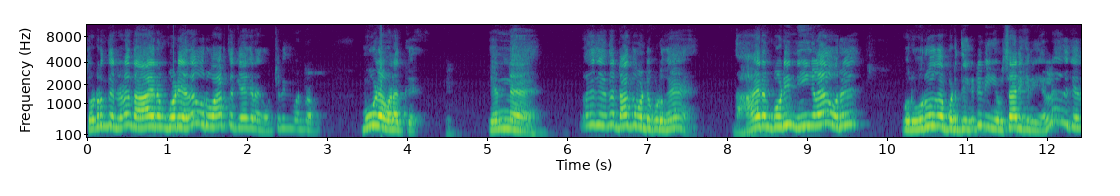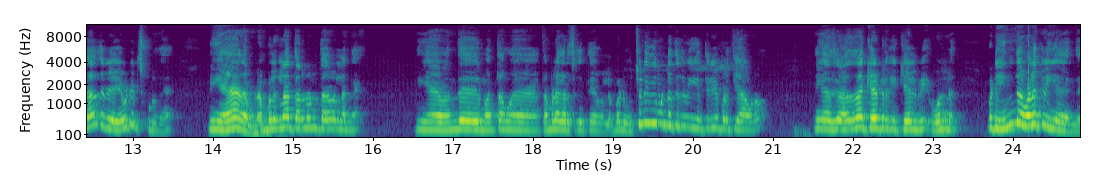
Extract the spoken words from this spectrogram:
தொடர்ந்து என்னன்னா இந்த ஆயிரம் கோடி அதான் ஒரு வார்த்தை கேட்குறாங்க உச்சநீதிமன்றம் மூல வழக்கு. என்ன? அதுக்கு எந்த டாக்குமெண்ட் கொடுங்க. இந்த ஆயிரம் கோடி நீங்களா ஒரு ஒரு உருவகப்படுத்திக்கிட்டு நீங்கள் விசாரிக்கிறீங்கல்ல அதுக்கு ஏதாவது எவிடன்ஸ் கொடுங்க. நீங்கள் நம்மளுக்கெல்லாம் தரணும்னு தேவையில்லைங்க. நீங்கள் வந்து மற்றவங்க தமிழக அரசுக்கு தேவையில்லை. பட் உச்சநீதிமன்றத்துக்கு நீங்கள் தெரியப்படுத்தி ஆகணும். நீங்கள் அதுதான் கேட்டிருக்க கேள்வி ஒன்று பட் இந்த வழக்கு நீங்கள் இந்த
